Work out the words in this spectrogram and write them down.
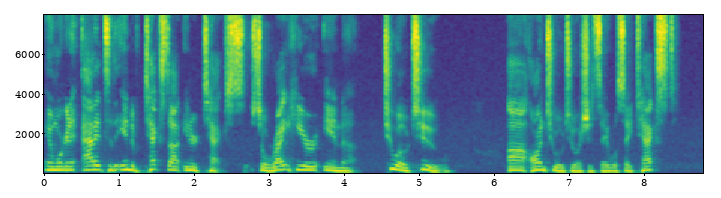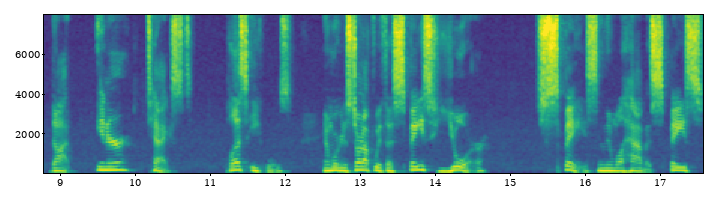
and we're going to add it to the end of text.innerText. So right here in uh, 202, uh, on 202, I should say, we'll say text.innerText plus equals, and we're going to start off with a space your space, and then we'll have a space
